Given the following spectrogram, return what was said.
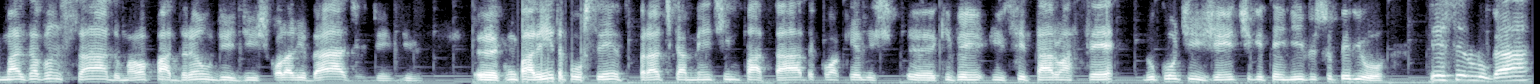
mais avançada, maior padrão de, de escolaridade, de, de é, com 40% praticamente empatada com aqueles é, que, vem, que citaram a fé no contingente que tem nível superior. Terceiro lugar,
